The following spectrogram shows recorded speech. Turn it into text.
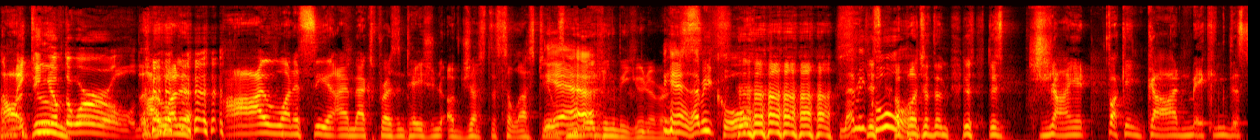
Oh, making dude. of the world. I want to. I want to see an IMAX presentation of just the Celestials Yeah. making the universe. yeah, that'd be cool. that'd be Just cool. a bunch of them. Just this giant fucking god making this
